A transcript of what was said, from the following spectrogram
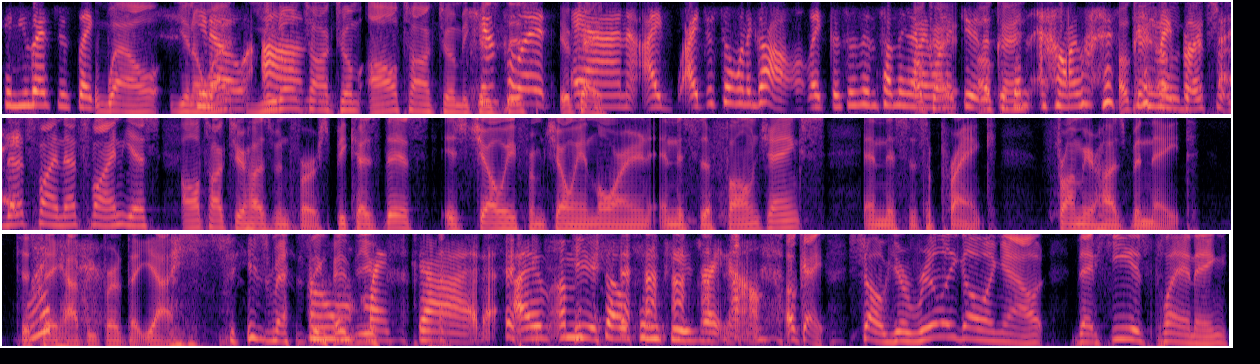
can you guys just like well, you know you what? know, you um, don't talk to him. I'll talk to him because this. it? Okay. And I I just don't want to go. Like, this isn't something that Okay, I want to do. This okay. isn't how I want to Okay, spend my oh, that's birthday. that's fine. That's fine. Yes, I'll talk to your husband first because this is Joey from Joey and Lauren, and this is a phone janks, and this is a prank from your husband Nate to What? say happy birthday. Yeah, he's, he's messing Oh with you. Oh my god, I'm I'm so confused right now. Okay, so you're really going out that he is planning,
